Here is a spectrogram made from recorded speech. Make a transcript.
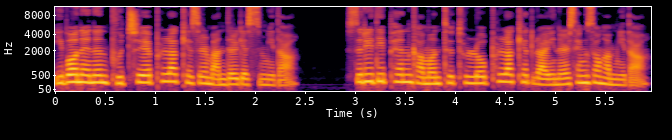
이번에는 부츠의 플라켓을 만들겠습니다. 3D 펜 가먼트 툴로 플라켓 라인을 생성합니다.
